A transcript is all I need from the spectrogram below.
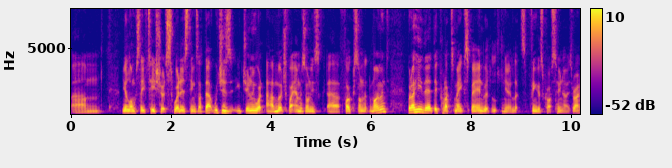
um, you know, long sleeve t-shirts, sweaters, things like that, which is generally what uh, Merch by Amazon is uh, focused on at the moment. But I hear that their products may expand, but you know, let's fingers crossed. Who knows, right?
